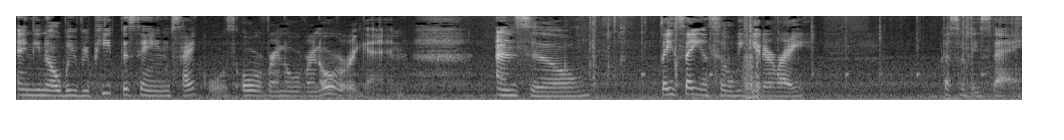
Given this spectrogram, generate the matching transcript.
And you know, we repeat the same cycles over and over and over again until they say until we get it right. That's what they say.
